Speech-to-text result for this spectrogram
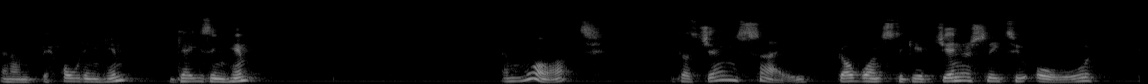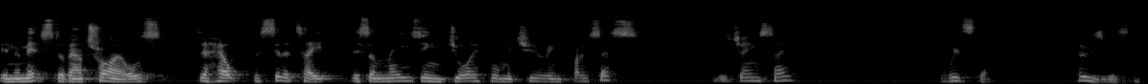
and I'm beholding Him, gazing Him. And what does James say God wants to give generously to all in the midst of our trials to help facilitate this amazing, joyful, maturing process? Does James say? Wisdom. Whose wisdom?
